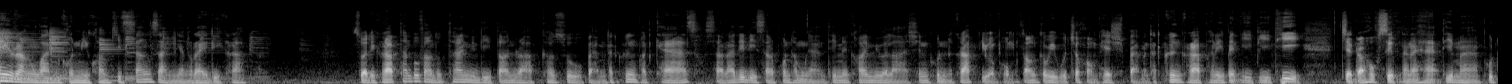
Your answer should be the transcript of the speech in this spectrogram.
ให้รางวัลคนมีความคิดสร้างสรรค์อย่างไรดีครับ สวัสดีครับ ท่านผู้ฟังทุกท่านยินดีต้อนรับเข้าสู่แบบทัดครึ่งพอดแคสต์สาระดีๆสำหรับคนทำงานที่ไม่ค่อยมีเวลาเช่นคุณนะครับ อยู่กับผมต้องกวีวุฒิเจ้าของเพจแบบทัดครึ่งครับครั้งนี้เป็น EP ที่ 760แล้วนะฮะที่มาพูด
